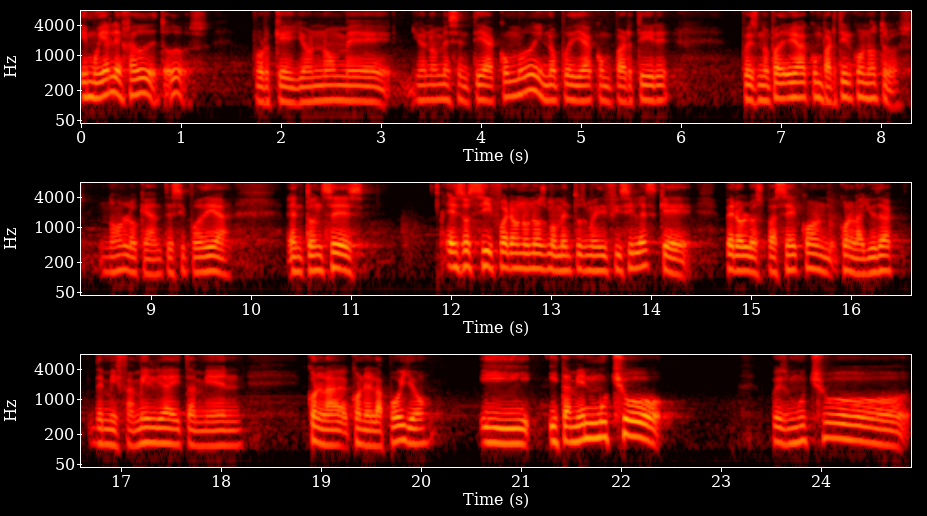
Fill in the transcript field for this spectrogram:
y muy alejado de todos, porque yo no, me, yo no me sentía cómodo y no podía compartir pues no podría compartir con otros, ¿no? Lo que antes sí podía. Entonces, esos sí fueron unos momentos muy difíciles que, pero los pasé con, con la ayuda de mi familia y también con, la, con el apoyo y, y, también mucho, pues mucho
